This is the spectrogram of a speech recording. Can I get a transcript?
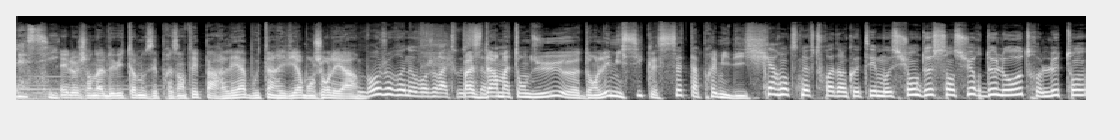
Classique. Et le journal de 8 heures nous est présenté par Léa Boutin-Rivière. Bonjour Léa. Bonjour Renaud, bonjour à tous. Passe d'armes attendu euh, dans l'hémicycle cet après-midi. 49-3 d'un côté, motion de censure de l'autre. Le ton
